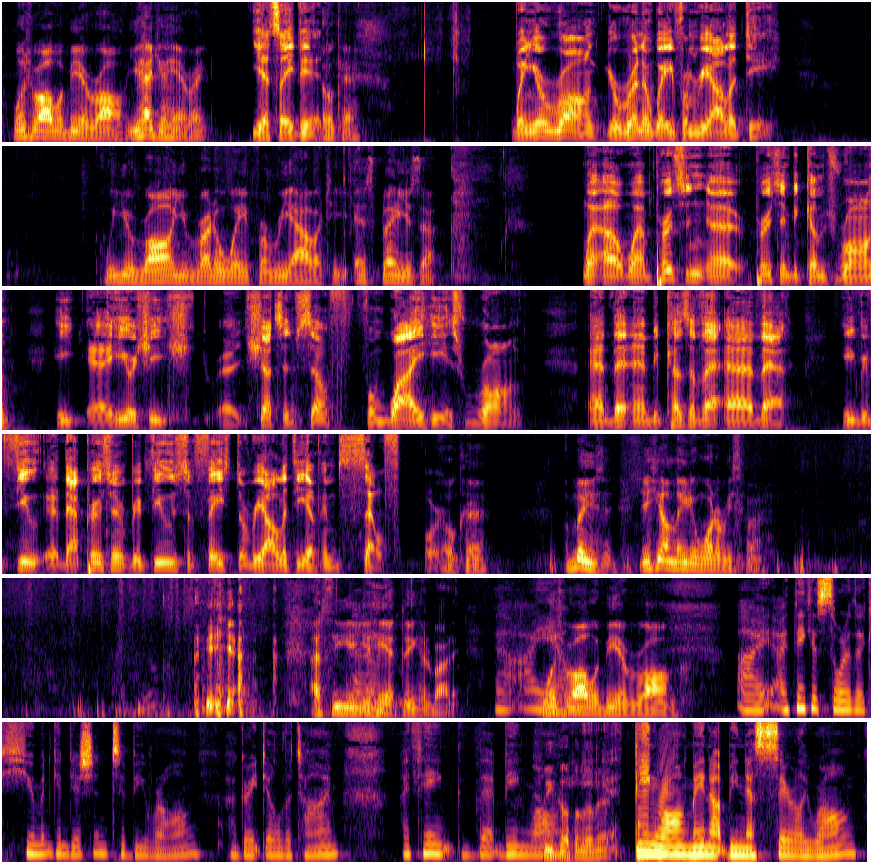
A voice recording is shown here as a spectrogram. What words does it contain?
What's wrong with being wrong? You had your hand, right? Yes, I did. Okay. When you're wrong, you run away from reality. When you're wrong, you run away from reality. Explain yourself. When uh, when a person uh, person becomes wrong, he uh, he or she sh- uh, shuts himself from why he is wrong, and th- and because of that uh, that he refu- uh, that person refused to face the reality of himself. Or Okay. Amazing. This young lady want to respond. yeah. I see you in your head thinking about it. Yeah, I What's am. wrong with being wrong? I, I think it's sort of the human condition to be wrong a great deal of the time. I think that being wrong Speak up a little bit. being wrong may not be necessarily wrong,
